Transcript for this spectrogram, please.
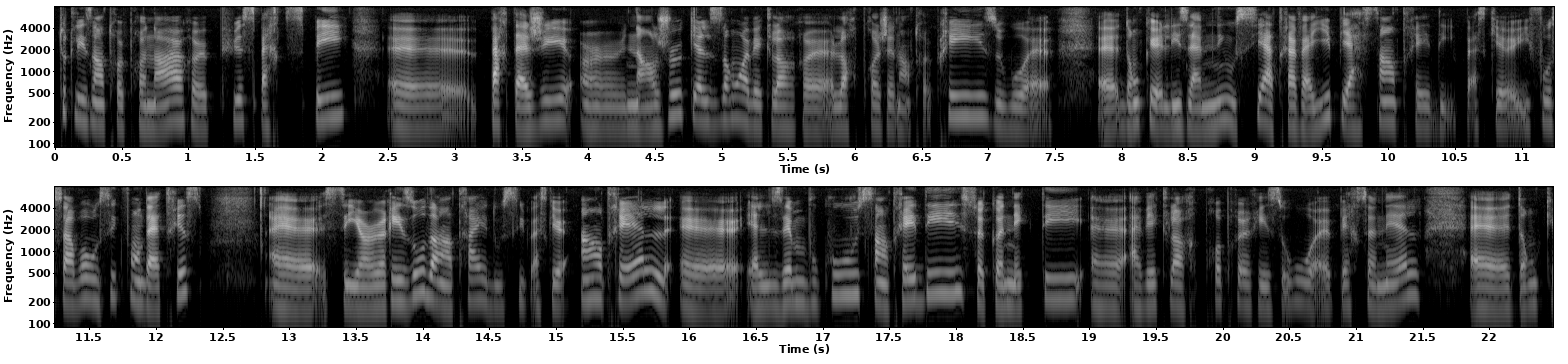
toutes les entrepreneurs puissent participer, partager un enjeu qu'elles ont avec leur, leur projet d'entreprise ou donc les amener aussi à travailler puis à s'entraider. Parce qu'il faut savoir aussi que Fondatrice, c'est un réseau d'entraide aussi parce qu'entre elles, elles aiment beaucoup s'entraider, se connecter euh, avec leur propre réseau euh, personnel. Euh, donc,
